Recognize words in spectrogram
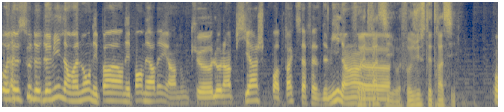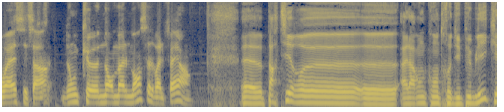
au-dessous, de 2000, normalement, on n'est pas, on n'est pas emmerdé. Hein. Donc l'Olympia, je crois pas que ça fasse 2000. Hein. Faut être assis. Il faut juste être assis. Ouais, c'est ça. Donc euh, normalement, ça devrait le faire. Euh, partir euh, à la rencontre du public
